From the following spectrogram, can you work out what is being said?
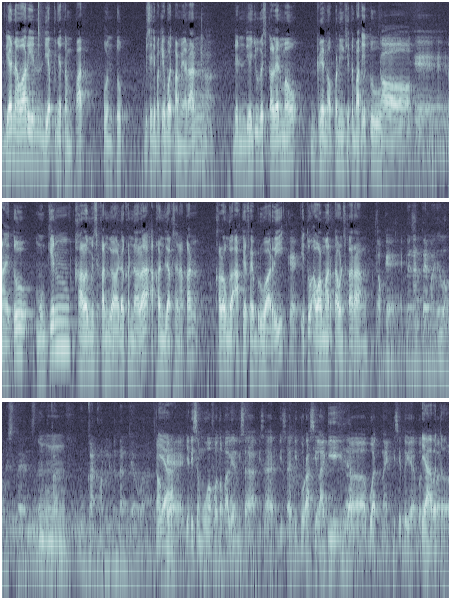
dia nawarin dia punya tempat untuk bisa dipakai buat pameran Aha. dan dia juga sekalian mau grand opening si tempat itu Oh, oke. Nah itu mungkin kalau misalkan nggak ada kendala akan dilaksanakan kalau nggak akhir Februari Oke. itu awal Maret tahun sekarang. Oke. Dengan temanya long distance, dan Mm-mm. bukan bukan only bentang Jawa. Oke, Iya. jadi semua foto kalian bisa bisa bisa dikurasi lagi Iya. eh, buat naik di situ ya, buat, Iya, buat betul.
